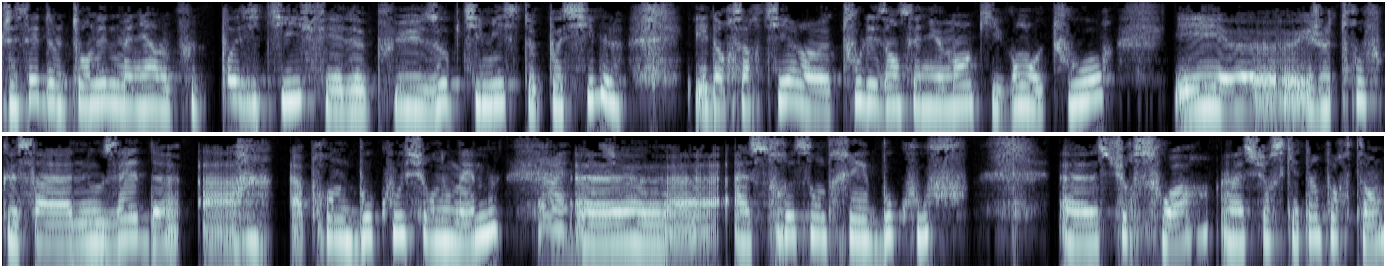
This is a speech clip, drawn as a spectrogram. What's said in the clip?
j'essaie de le tourner de manière le plus positive et le plus optimiste possible et d'en ressortir tous les enseignements qui vont autour. Et, je trouve que ça nous aide à, à prendre beaucoup sur nous-mêmes, à se recentrer beaucoup. Euh, sur soi, euh, sur ce qui est important,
